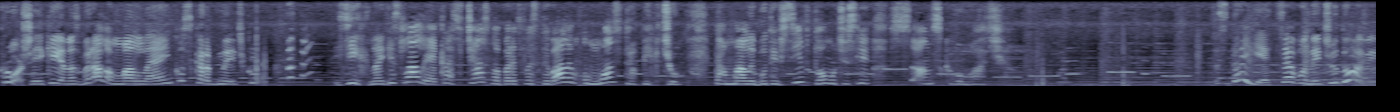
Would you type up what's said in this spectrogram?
гроші, які я назбирала в маленьку скарбничку. Їх надіслали якраз вчасно перед фестивалем у Монстро Пікчу. Там мали бути всі, в тому числі Сансквоч. Здається, вони чудові.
